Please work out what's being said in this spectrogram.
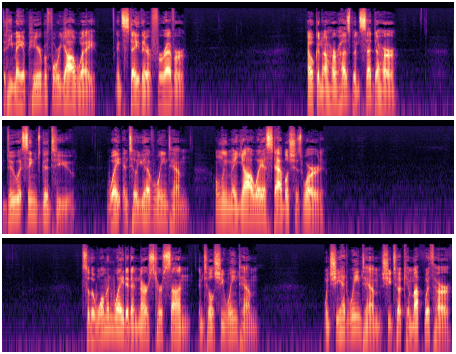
that he may appear before Yahweh and stay there forever. Elkanah her husband said to her, Do what seems good to you Wait until you have weaned him. Only may Yahweh establish his word. So the woman waited and nursed her son until she weaned him. When she had weaned him, she took him up with her,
